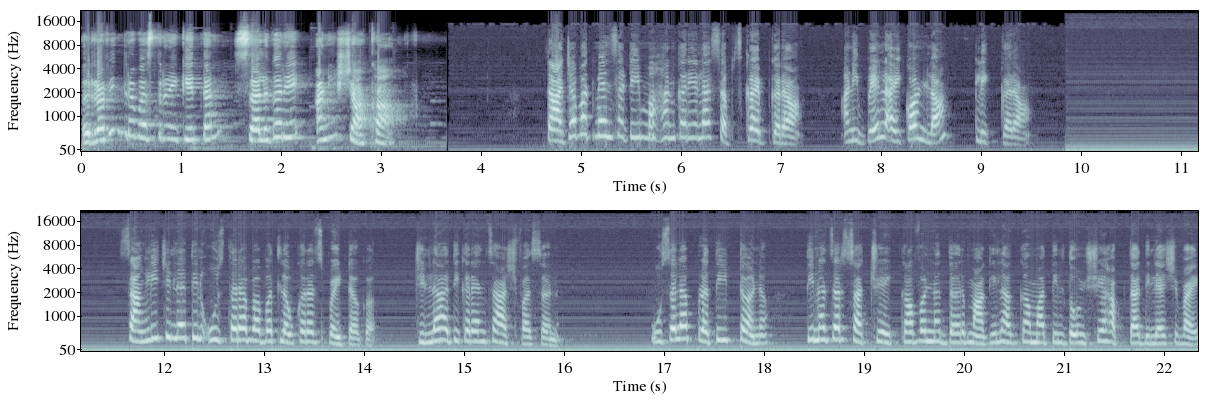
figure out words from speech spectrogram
रवींद्र वस्त्रनिकेतन सलगरे आणि शाखा. ताज्या बातम्यांसाठी महान करेला सबस्क्राईब करा आणि बेल आयकॉनला क्लिक करा. सांगली जिल्ह्यातील ऊस दराबाबत लवकरच बैठक. जिल्हा अधिकाऱ्यांचं आश्वासन. ऊसाला प्रति टन तीन हजार सातशे एकावन्न दर मागील हंगामातील दोनशे हप्ता दिल्याशिवाय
